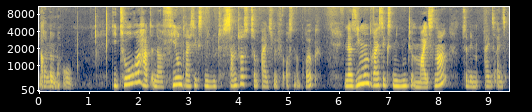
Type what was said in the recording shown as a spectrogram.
Nach sondern oben. nach oben. Die Tore hat in der 34. Minute Santos zum 1-0 für Osnabrück. In der 37. Minute Meißner zu dem 1-1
